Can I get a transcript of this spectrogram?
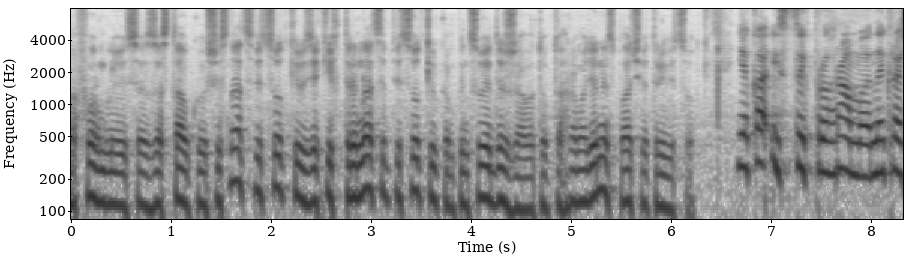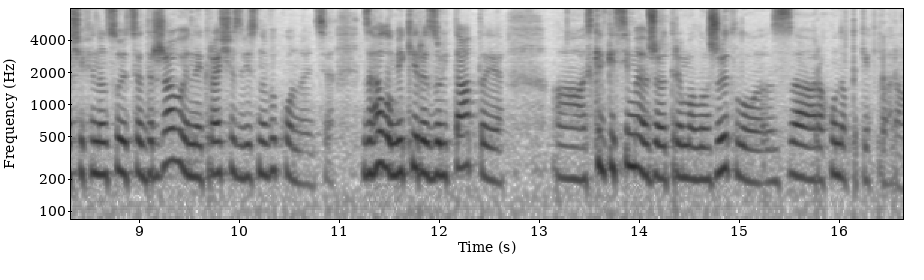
оформлюється за ставкою 16%, з яких 13% компенсує держава, тобто громадянин сплачує 3%. Яка із цих програм найкраще фінансується державою, найкраще, звісно, виконується? Загалом, які результати, скільки сімей вже отримало житло за рахунок таких програм?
